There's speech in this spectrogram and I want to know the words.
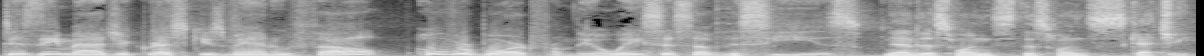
Disney Magic rescues man who fell overboard from the Oasis of the Seas. Yeah, this one's this one's sketchy.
